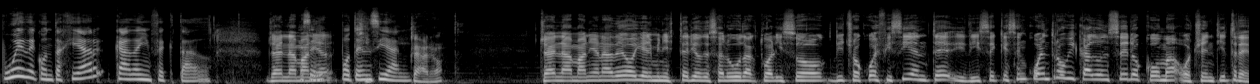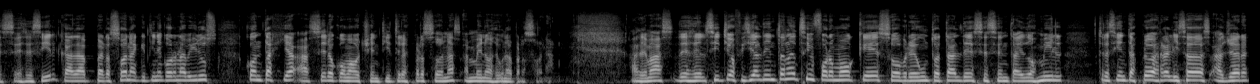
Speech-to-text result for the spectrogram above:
puede contagiar cada infectado. Ya en la mañana. Potencial. claro. Ya en la mañana de hoy el Ministerio de Salud actualizó dicho coeficiente y dice que se encuentra ubicado en 0,83, es decir, cada persona que tiene coronavirus contagia a 0,83 personas, a menos de una persona. Además, desde el sitio oficial de Internet se informó que sobre un total de 62.300 pruebas realizadas ayer,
